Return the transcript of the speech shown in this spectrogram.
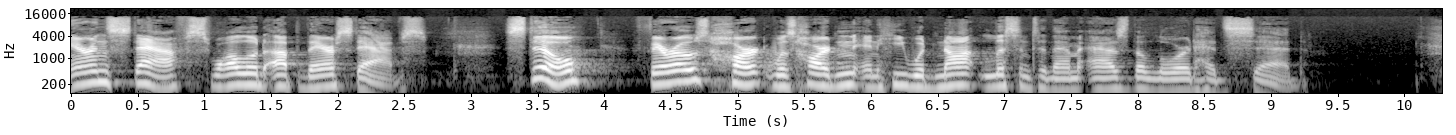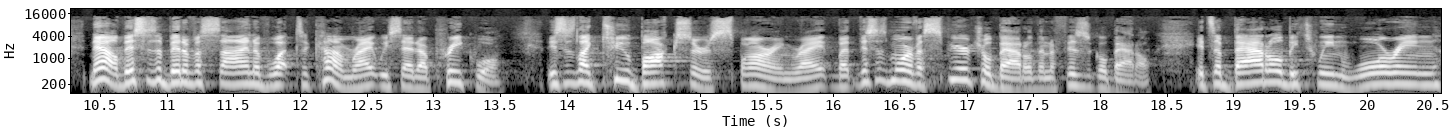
Aaron's staff swallowed up their staves. Still, Pharaoh's heart was hardened, and he would not listen to them as the Lord had said. Now, this is a bit of a sign of what to come, right? We said a prequel. This is like two boxers sparring, right? But this is more of a spiritual battle than a physical battle. It's a battle between warring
